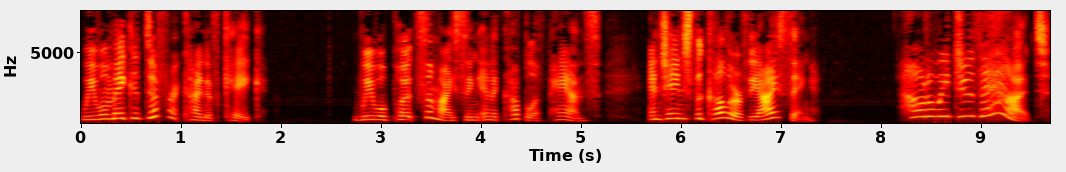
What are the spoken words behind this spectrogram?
We will make a different kind of cake. We will put some icing in a couple of pans and change the color of the icing. How do we do that?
